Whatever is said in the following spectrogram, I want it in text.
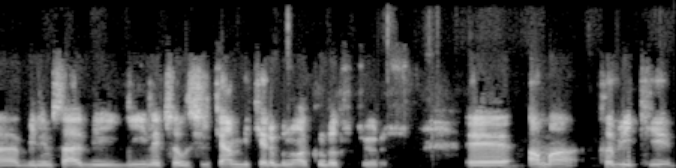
e, bilimsel bilgiyle çalışırken bir kere bunu akılda tutuyoruz. E, ama tabii ki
